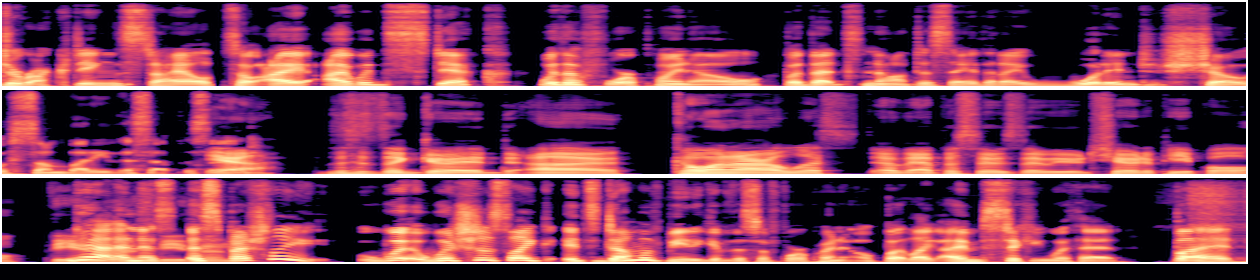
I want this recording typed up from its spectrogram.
directing style. So I, I would stick with a 4.0, but that's not to say that I wouldn't show somebody this episode. Yeah. This is a good uh go on our list of episodes that we would show to people. yeah, end and es- especially wh- which is like it's dumb of me to give this a 4.0, but like I'm sticking with it. But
